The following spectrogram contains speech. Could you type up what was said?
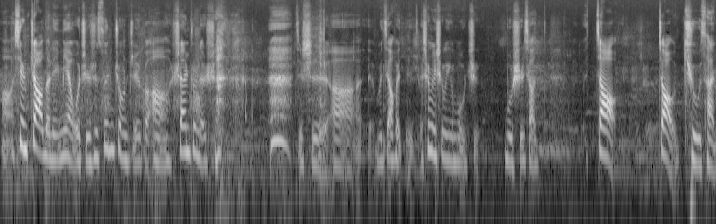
啊，姓赵的里面，我只是尊重这个啊山中的山。就是呃，我们教会生命是一个牧师，牧师叫赵赵 Q 三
